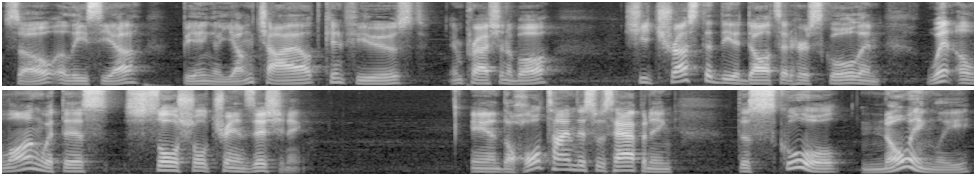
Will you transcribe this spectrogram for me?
So, Alicia, being a young child, confused, impressionable, she trusted the adults at her school and went along with this social transitioning. And the whole time this was happening, the school knowingly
